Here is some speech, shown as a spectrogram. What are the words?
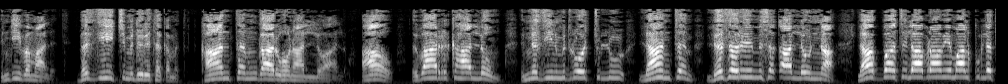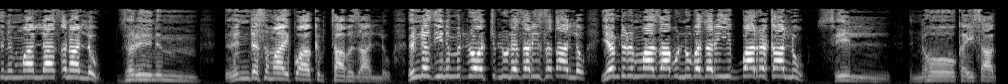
እንዲህ በማለት በዚህች ምድር ተቀመጥ ከአንተም ጋር እሆናለሁ አለው። አዎ እባርክሃለሁም። እነዚህን ምድሮች ሁሉ ለአንተም ለዘርህም እሰጣለሁና ለአባትህ ለአብርሃም የማልኩለትንም አላጸናለሁ ዘርህንም እንደ ሰማይ ከዋክብት ታበዛለሁ እነዚህንም ምድሮች ሁሉ ለዘር ይሰጣለሁ የምድርም አሕዛብ ሁሉ በዘር ይባረካሉ ሲል እነሆ ከይስቅ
